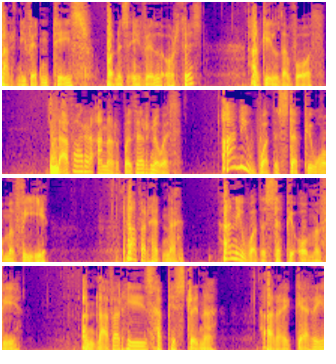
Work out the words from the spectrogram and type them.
Mae'r nifed yn teis, bonus efil wrthys, a gilda fodd. Lafar anarbydd ar newydd. A ni wad y stepi o'm y fi. Lafar hedna. A ni wad y stepi o'm y fi. Yn lafar hys hapistrina. Ar ei geri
